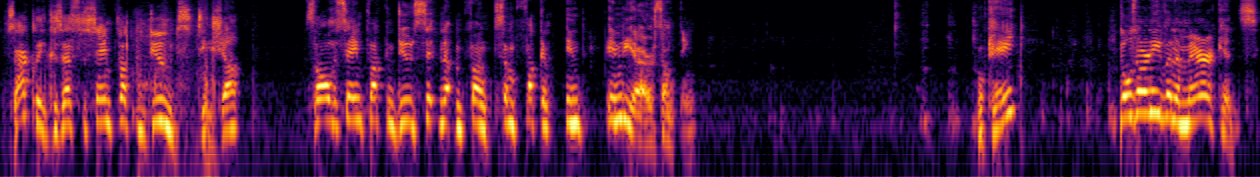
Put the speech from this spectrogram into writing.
Exactly, because that's the same fucking dudes, Tisha. It's all the same fucking dude sitting up in fun- some fucking in- India or something. Okay? Those aren't even Americans.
